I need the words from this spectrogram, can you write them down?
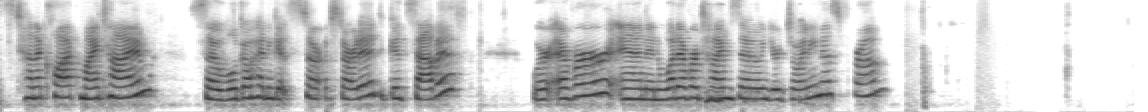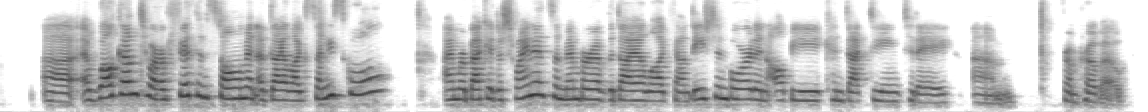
It's 10 o'clock my time, so we'll go ahead and get start started. Good Sabbath, wherever and in whatever time zone you're joining us from. Uh, and welcome to our fifth installment of Dialogue Sunday School. I'm Rebecca DeSchweinitz, a member of the Dialogue Foundation Board, and I'll be conducting today um, from Provo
